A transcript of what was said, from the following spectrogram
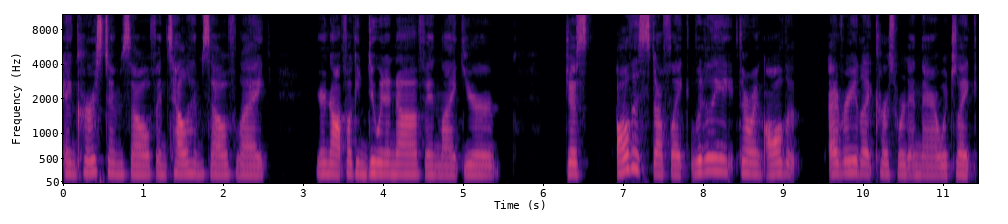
and curse to himself and tell himself like you're not fucking doing enough and like you're just all this stuff like literally throwing all the every like curse word in there which like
